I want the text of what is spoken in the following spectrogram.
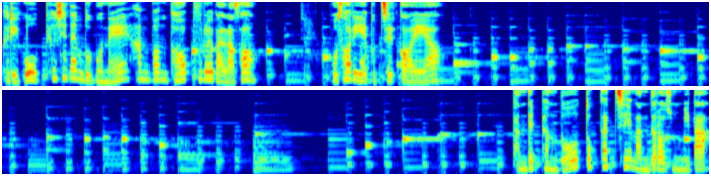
그리고 표시된 부분에 한 번 더 풀을 발라서 모서리에 붙일 거예요. 반대편도 똑같이 만들어줍니다.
